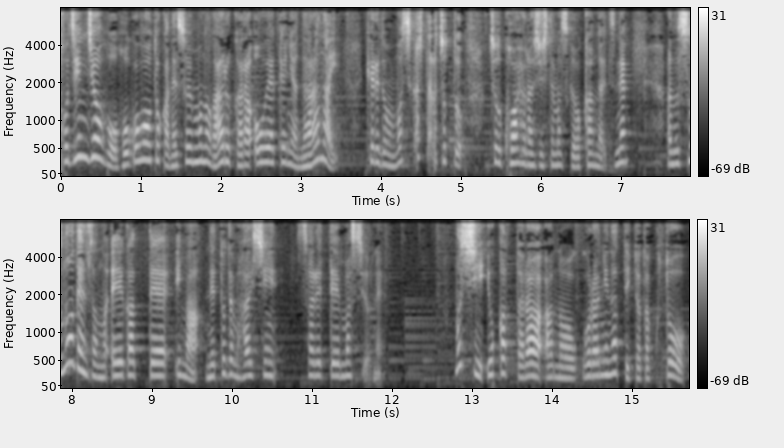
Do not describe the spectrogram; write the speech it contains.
個人情報保護法とかねそういうものがあるから公にはならないけれどももしかしたらちょっとちょっと怖い話してますけどわかんないですねあのスノーデンさんの映画って今ネットでも配信されてますよねもしよかったらあのご覧になっていただくと、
